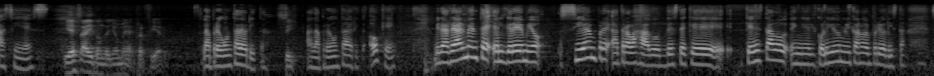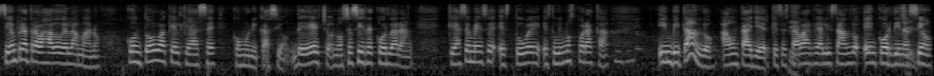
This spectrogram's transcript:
Así es. Y es ahí donde yo me refiero. La pregunta de ahorita. Sí. A la pregunta de ahorita. Ok. Mira, realmente el gremio siempre ha trabajado desde que que he estado en el Colegio Dominicano de Periodistas, siempre ha trabajado de la mano con todo aquel que hace comunicación. De hecho, no sé si recordarán que hace meses estuve, estuvimos por acá invitando a un taller que se estaba realizando en coordinación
